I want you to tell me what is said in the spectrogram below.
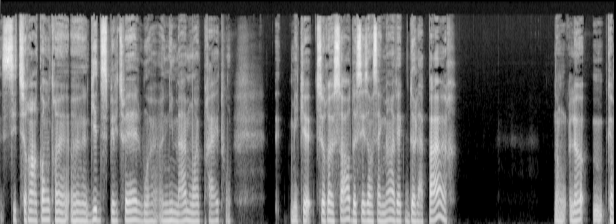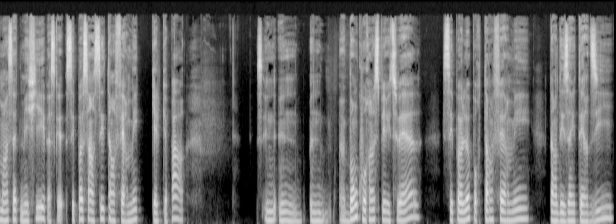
si tu rencontres un, guide spirituel ou un, imam ou un prêtre mais que tu ressors de ces enseignements avec de la peur, donc là, commence à te méfier parce que c'est pas censé t'enfermer quelque part. Un bon courant spirituel, c'est pas là pour t'enfermer dans des interdits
